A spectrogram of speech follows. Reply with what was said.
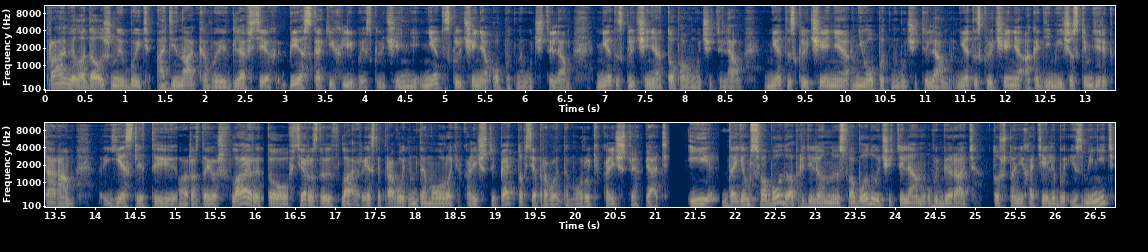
Правила должны быть одинаковые для всех, без каких-либо исключений. Нет исключения опытным учителям, нет исключения топовым учителям, нет исключения неопытным учителям, нет исключения академическим директорам. Если ты раздаешь флайеры, то все раздают флайеры. Если проводим демо-уроки в количестве 5, то все проводят демо-уроки в количестве 5. И даем свободу, определенную свободу учителям выбирать то, что они хотели бы изменить.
